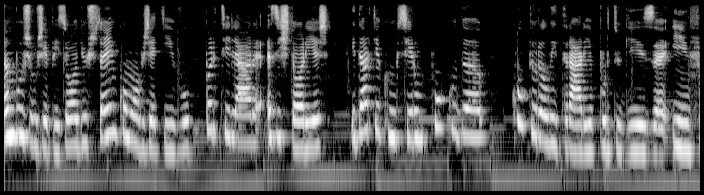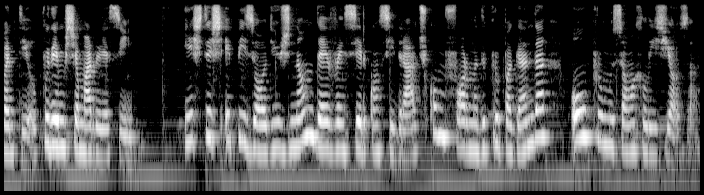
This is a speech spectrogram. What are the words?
Ambos os episódios têm como objetivo partilhar as histórias e dar-te a conhecer um pouco da cultura literária portuguesa e infantil, podemos chamar-lhe assim. Estes episódios não devem ser considerados como forma de propaganda ou promoção religiosa.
